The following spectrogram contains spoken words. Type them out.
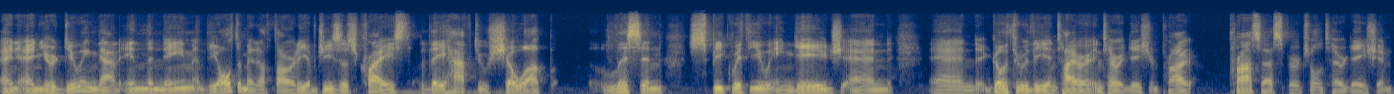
and and you're doing that in the name the ultimate authority of jesus christ they have to show up listen speak with you engage and and go through the entire interrogation pro- process spiritual interrogation.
